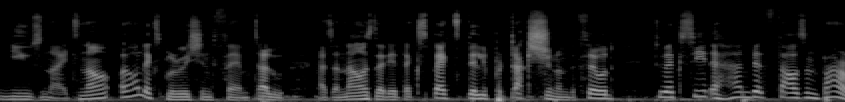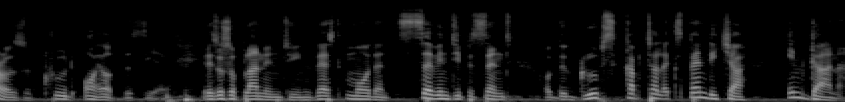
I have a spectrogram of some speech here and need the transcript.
Newsnight. Now, oil exploration firm Tullow has announced that it expects daily production on the field to exceed 100,000 barrels of crude oil this year. It is also planning to invest more than 70% of the group's capital expenditure in Ghana.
